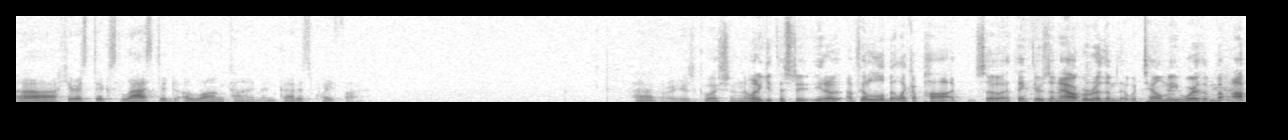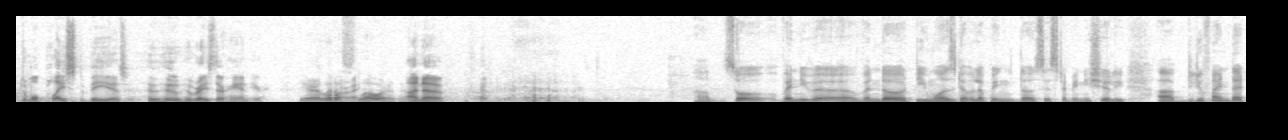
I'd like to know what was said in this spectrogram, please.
uh, heuristics lasted a long time and got us quite far. Uh, All right, here's a question. I want to get this to you know, I feel a little bit like a pod, so I think there's an algorithm that would tell me where the optimal place to be is. Who, who, who raised their hand here? You're a little right. slower, though. I know. Um, so when you uh, when the team was developing the system initially, uh, did you find that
